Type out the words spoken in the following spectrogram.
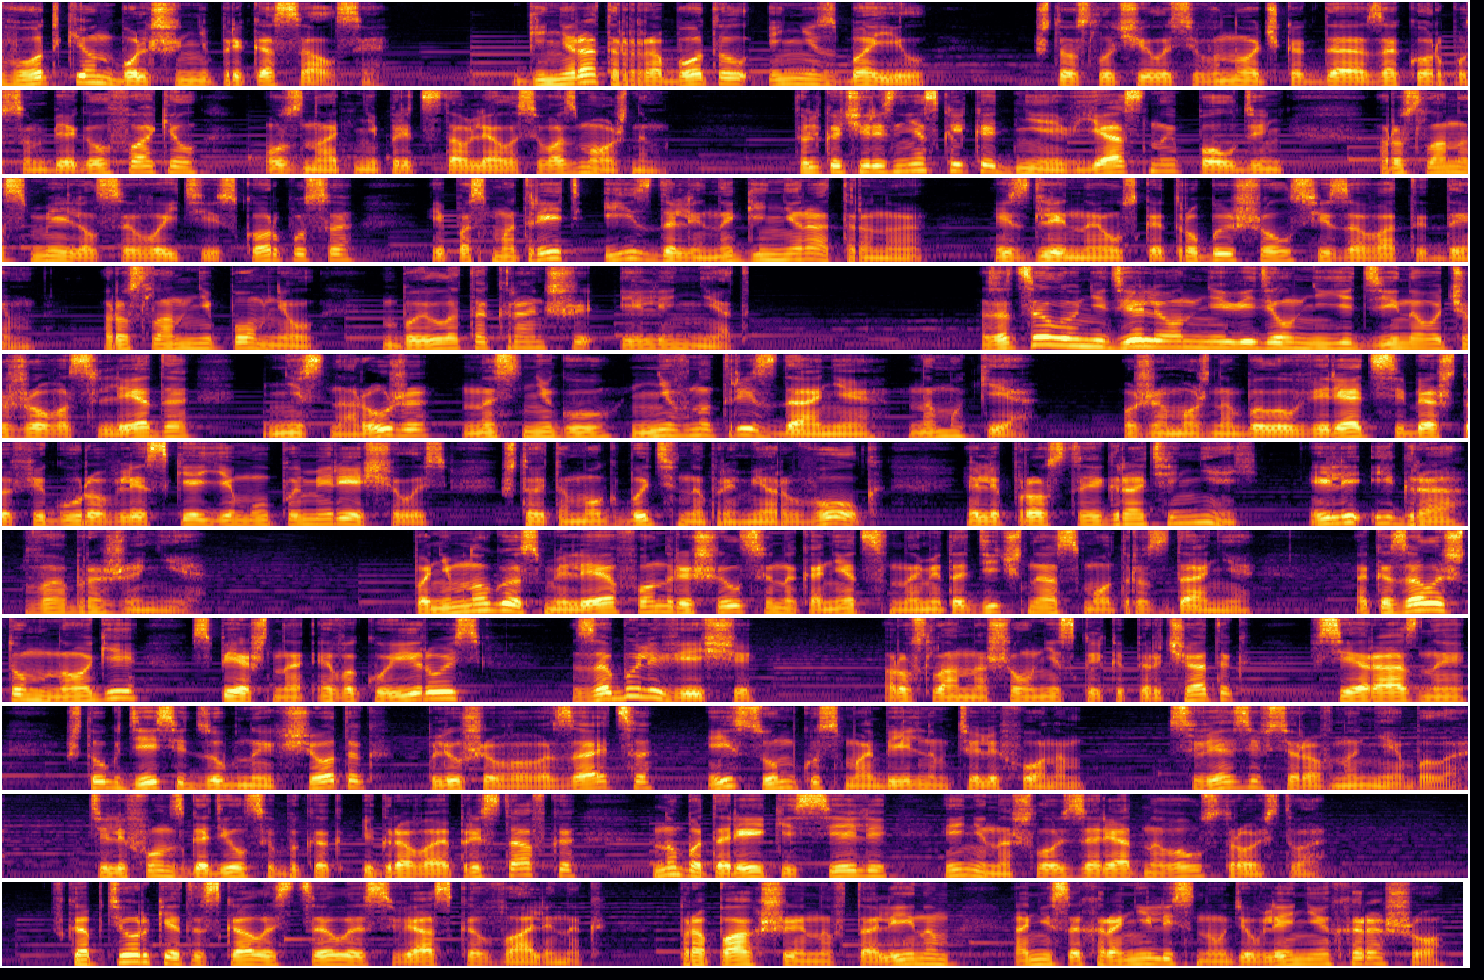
К водке он больше не прикасался. Генератор работал и не сбоил. Что случилось в ночь, когда за корпусом бегал факел, узнать не представлялось возможным. Только через несколько дней в ясный полдень Руслан осмелился выйти из корпуса и посмотреть издали на генераторную. Из длинной узкой трубы шел сизоватый дым. Руслан не помнил, было так раньше или нет. За целую неделю он не видел ни единого чужого следа, ни снаружи, на снегу, ни внутри здания, на муке. Уже можно было уверять себя, что фигура в леске ему померещилась, что это мог быть, например, волк, или просто игра теней, или игра воображения. Понемногу осмелев, он решился, наконец, на методичный осмотр здания. Оказалось, что многие, спешно эвакуируясь, забыли вещи. Руслан нашел несколько перчаток, все разные – штук 10 зубных щеток, плюшевого зайца и сумку с мобильным телефоном. Связи все равно не было. Телефон сгодился бы как игровая приставка, но батарейки сели и не нашлось зарядного устройства. В коптерке отыскалась целая связка валенок. Пропахшие нафталином, они сохранились на удивление хорошо.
